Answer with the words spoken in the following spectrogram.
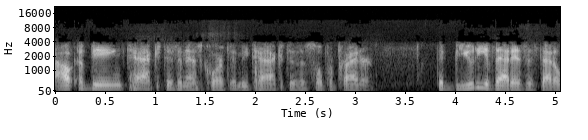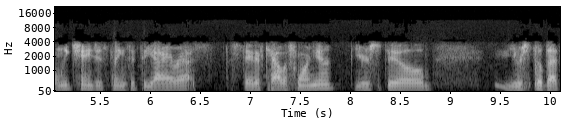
out of being taxed as an S corp and be taxed as a sole proprietor. The beauty of that is, is that only changes things at the IRS. The state of California, you're still you're still that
